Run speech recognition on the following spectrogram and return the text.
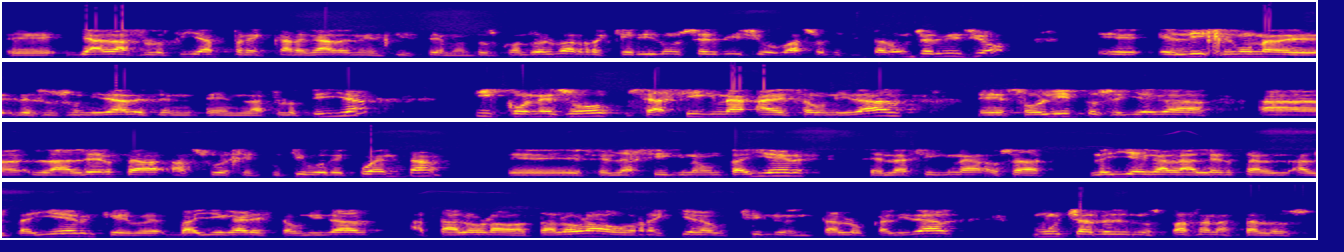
eh, ya la flotilla precargada en el sistema. Entonces, cuando él va a requerir un servicio o va a solicitar un servicio, eh, elige una de, sus unidades en, en, la flotilla y con eso se asigna a esa unidad. Eh, solito se llega a la alerta a su ejecutivo de cuenta, se le asigna un taller, se le asigna, o sea, le llega la alerta al, taller que va a llegar esta unidad a tal hora o a tal hora o requiere auxilio en tal localidad. Muchas veces nos pasan hasta los,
